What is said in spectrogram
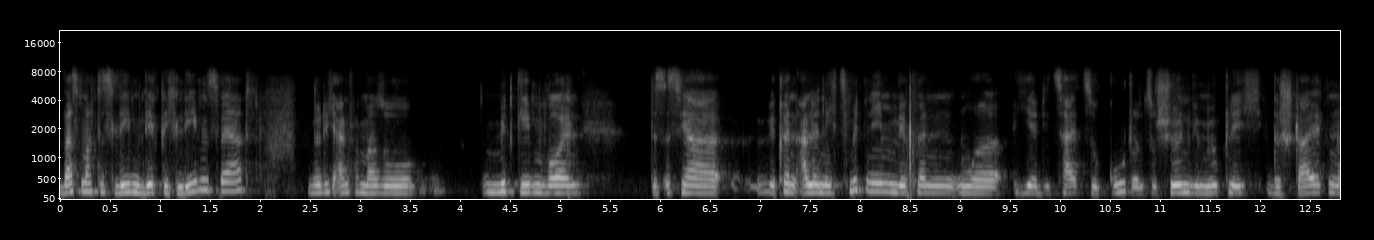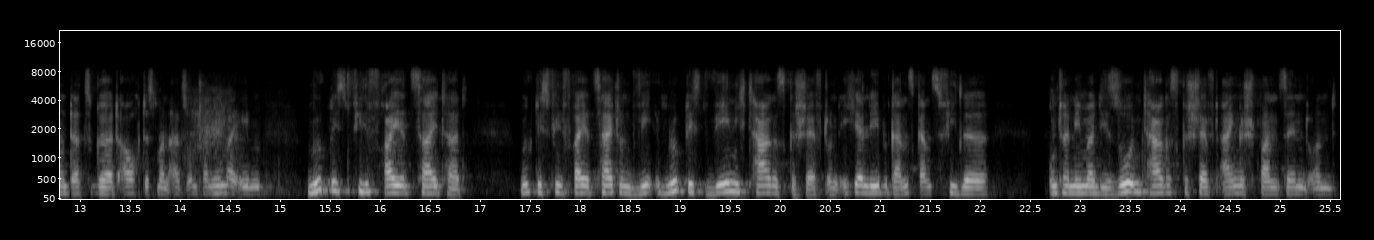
was macht das Leben wirklich lebenswert? Würde ich einfach mal so mitgeben wollen. Das ist ja wir können alle nichts mitnehmen, wir können nur hier die Zeit so gut und so schön wie möglich gestalten. Und dazu gehört auch, dass man als Unternehmer eben möglichst viel freie Zeit hat. Möglichst viel freie Zeit und we möglichst wenig Tagesgeschäft. Und ich erlebe ganz, ganz viele Unternehmer, die so im Tagesgeschäft eingespannt sind. Und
